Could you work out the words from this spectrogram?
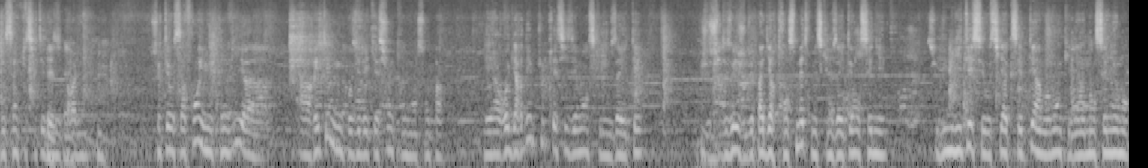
les simplicités C'est nous parlions. Ce thé au safran, il nous convie à, à arrêter de nous poser des questions qui n'en sont pas et à regarder plus précisément ce qui nous a été, je suis désolé, je ne vais pas dire transmettre, mais ce qui nous a été enseigné. Parce que l'humilité, c'est aussi accepter à un moment qu'il y a un enseignement,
